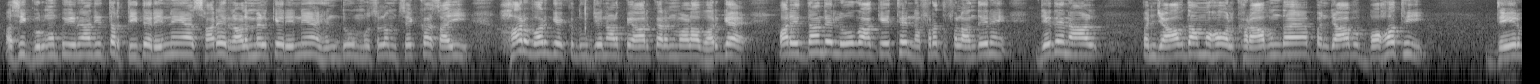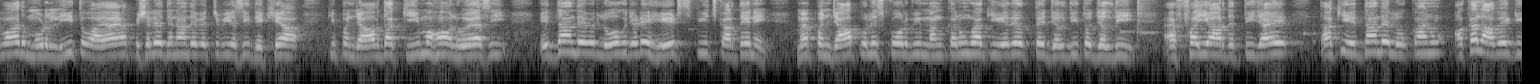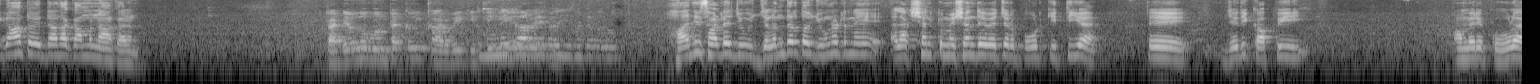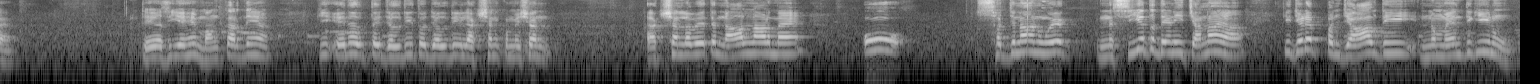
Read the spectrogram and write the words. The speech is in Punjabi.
ਅਸੀਂ ਗੁਰੂਆਂ ਪੀਰਾਂ ਦੀ ਧਰਤੀ ਤੇ ਰਹਿੰਦੇ ਆ ਸਾਰੇ ਰਲ ਮਿਲ ਕੇ ਰਹਿੰਦੇ ਆ ਹਿੰਦੂ, ਮੁਸਲਮ, ਸਿੱਖ ਇਸਾਈ ਹਰ ਵਰਗ ਇੱਕ ਦੂਜੇ ਨਾਲ ਪਿਆਰ ਕਰਨ ਵਾਲਾ ਵਰਗ ਹੈ। ਪਰ ਇਦਾਂ ਦੇ ਲੋਕ ਆ ਕੇ ਇੱਥੇ ਨਫ਼ਰਤ ਫੈਲਾਉਂਦੇ ਨੇ, ਜਿਹਦੇ ਨਾਲ ਪੰਜਾਬ ਦਾ ਮਾਹੌਲ ਖਰਾਬ ਹੁੰਦਾ ਹੈ। ਪੰਜਾਬ ਬਹੁਤ ਹੀ ਦੇਰ ਬਾਅਦ ਮੁੜ ਲੀਹ ਤੋਂ ਆਇਆ ਹੈ ਪਿਛਲੇ ਦਿਨਾਂ ਦੇ ਵਿੱਚ ਵੀ ਅਸੀਂ ਦੇਖਿਆ ਕਿ ਪੰਜਾਬ ਦਾ ਕੀ ਮਾਹੌਲ ਹੋਇਆ ਸੀ। ਇਦਾਂ ਦੇ ਲੋਕ ਜਿਹੜੇ ਹੇਟ ਸਪੀਚ ਕਰਦੇ ਨੇ ਮੈਂ ਪੰਜਾਬ ਪੁਲਿਸ ਕੋਲ ਵੀ ਮੰਗ ਕਰੂੰਗਾ ਕਿ ਇਹਦੇ ਉੱਤੇ ਜਲਦੀ ਤੋਂ ਜਲਦੀ ਐਫ ਆਈ ਆਰ ਦਿੱਤੀ ਜਾਏ ਤਾਂ ਕਿ ਇਦਾਂ ਦੇ ਲੋਕਾਂ ਨੂੰ ਅਕਲ ਆਵੇ ਕਿ ਗਾਂ ਤੋਂ ਇਦਾਂ ਦਾ ਕੰਮ ਨਾ ਕਰਨ। ਤੁਹਾਡੇ ਵੱਲੋਂ ਹੁਣ ਤੱਕ ਕੋਈ ਕਾਰਵਾਈ ਕੀਤੀ ਗਈ ਹੈ? ਹਾਂਜੀ ਸਾਡੇ ਜਲੰਧਰ ਤੋਂ ਯੂਨਿਟ ਨੇ ਇਲੈਕਸ਼ਨ ਕਮਿਸ਼ਨ ਦੇ ਵਿੱਚ ਰਿਪੋਰਟ ਕੀਤੀ ਹੈ ਤੇ ਜਿਹਦੀ ਕਾਪੀ ਆ ਮੇਰੇ ਕੋਲ ਹੈ। ਤੇ ਅਸੀਂ ਇਹ ਮੰਗ ਕਰਦੇ ਹਾਂ ਕਿ ਇਹਨਾਂ ਉੱਤੇ ਜਲਦੀ ਤੋਂ ਜਲਦੀ ਇਲੈਕਸ਼ਨ ਕਮਿਸ਼ਨ ਐਕਸ਼ਨ ਲਵੇ ਤੇ ਨਾਲ ਨਾਲ ਮੈਂ ਉਹ ਸੱਜਣਾ ਨੂੰ ਇਹ ਨਸੀਹਤ ਦੇਣੀ ਚਾਹਨਾ ਆ ਕਿ ਜਿਹੜੇ ਪੰਜਾਬ ਦੀ ਨੁਮਾਇੰਦਗੀ ਨੂੰ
